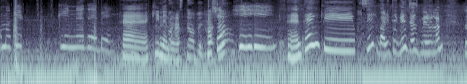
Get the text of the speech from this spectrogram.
আমাকে কিনে দেবে। হ্যাঁ কিনে দেবো। হাসতে হবে। হাসো? হ্যাঁ থ্যাংক ইউ বাড়ি থেকে জাস্ট বেরোলাম। তো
